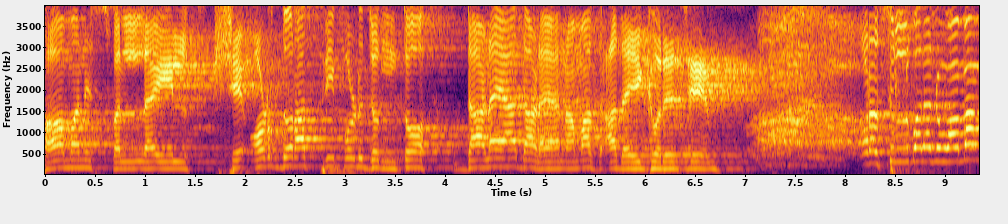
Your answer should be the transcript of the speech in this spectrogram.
কামানিস ফাল্লাইল সে অর্ধরাত্রি পর্যন্ত দাঁড়ায়া দাঁড়ায়া নামাজ আদায় করেছে। রসুল বলেন ওয়ামাং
